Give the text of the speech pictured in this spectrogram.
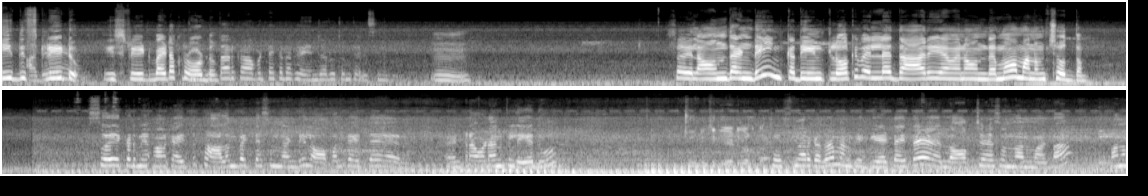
ఈ స్ట్రీట్ ఈ స్ట్రీట్ బయట ఒక రోడ్డు. కాబట్టి ఇక్కడ ఏం జరుగుతుందో తెలిసింది. సో ఇలా ఉందండి. ఇంకా దీంట్లోకి వెళ్ళే దారి ఏమైనా ఉందేమో మనం చూద్దాం. సో ఇక్కడ మనకైతే తాళం పెట్టేసిందండి. లోపలికి అయితే ఎంటర్ అవ్వడానికి లేదు. చూస్తున్నారు కదా మనకి గేట్ అయితే లాక్ చేసి ఉందన్నమాట మనం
